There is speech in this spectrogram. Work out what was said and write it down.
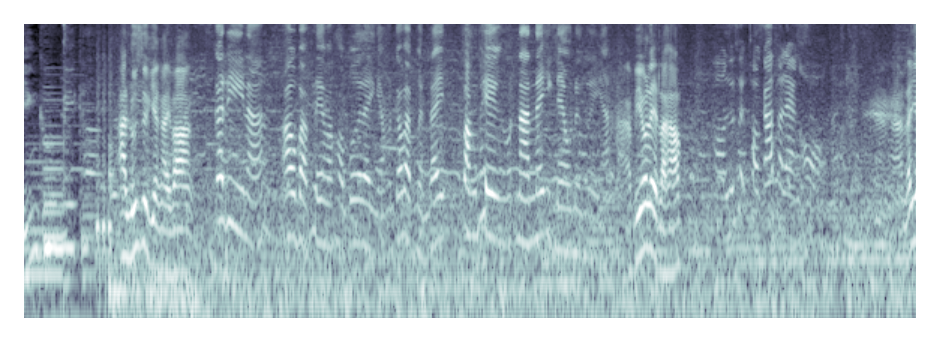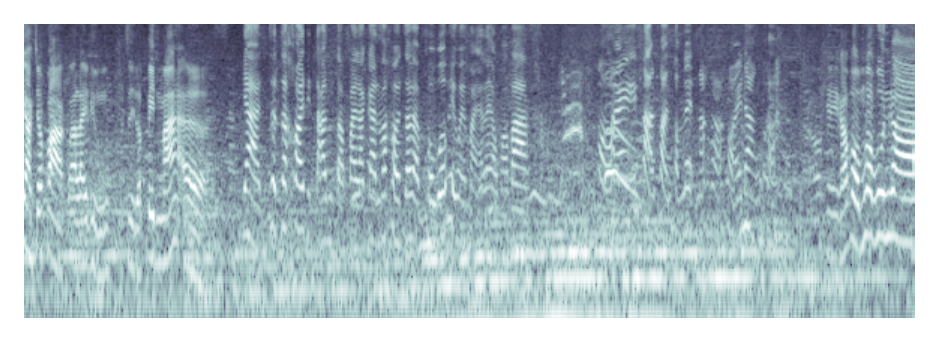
ยิ่งคงมีค่าอะรู้สึกยังไงบ้าง ก็ดีนะ เอาแบบเพลงมา cover อะไรอย่างเงี้ย มันก็แบบเหมือนได้ฟังเพลงนั้นในอีกแนวหนึ่งอะไรอย่างเงี้ยค่ะ วิโอเลตล่ะครับอ๋อรู้สึกเขากล้าแสดงออก อ่าแล้วอยากจะฝากอะไรถึงศิลปินมะเออ อยากจะจะคอยติดตามดูต่อไปละกันว่าเขาจะแบบ cover เพลงใหม่ๆอะไรออกมาบ้างค่ะ ขอให้สารฝันสำเร็จนะคะ ขอให้ดังค่ะ โอเคครับผมขอบคุณครั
